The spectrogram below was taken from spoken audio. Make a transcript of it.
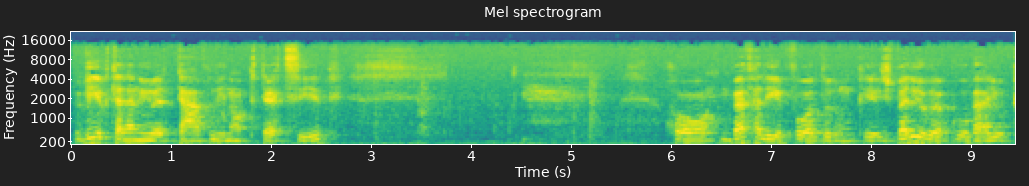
végtelenül távolinak tetszik, ha befelé fordulunk, és belülről próbáljuk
